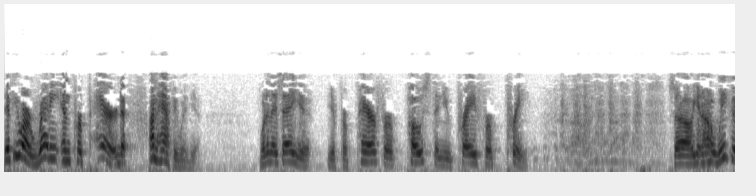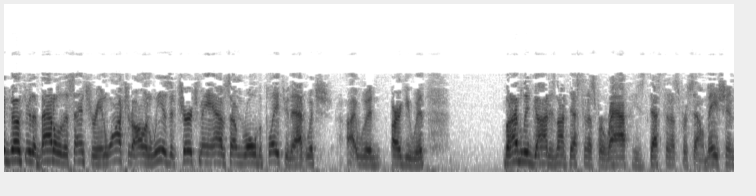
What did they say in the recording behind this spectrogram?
If you are ready and prepared, I'm happy with you. What do they say? You you prepare for post and you pray for pre. So, you know, we could go through the battle of the century and watch it all, and we as a church may have some role to play through that, which I would argue with. But I believe God has not destined us for wrath. He's destined us for salvation,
